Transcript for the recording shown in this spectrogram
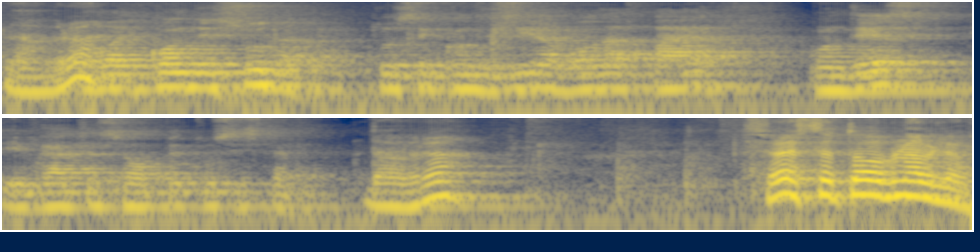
Dobro. Ovo je kondens sudar. Tu se kondenzira voda, para, kondens i vraća se opet u sistem. Dobro. Sve ste to obnavljali.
